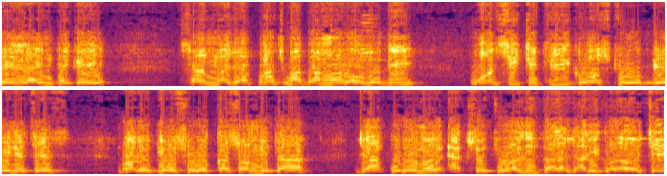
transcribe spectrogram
রেল লাইন থেকে শ্যামবাজার পাঁচমাথা মোড় অবধি one sixty three cross two BNSS Bharatiya Suraksha Sanhita, যা পুরনো একশো চুয়াল্লিশ দ্বারা জারি করা হয়েছে।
